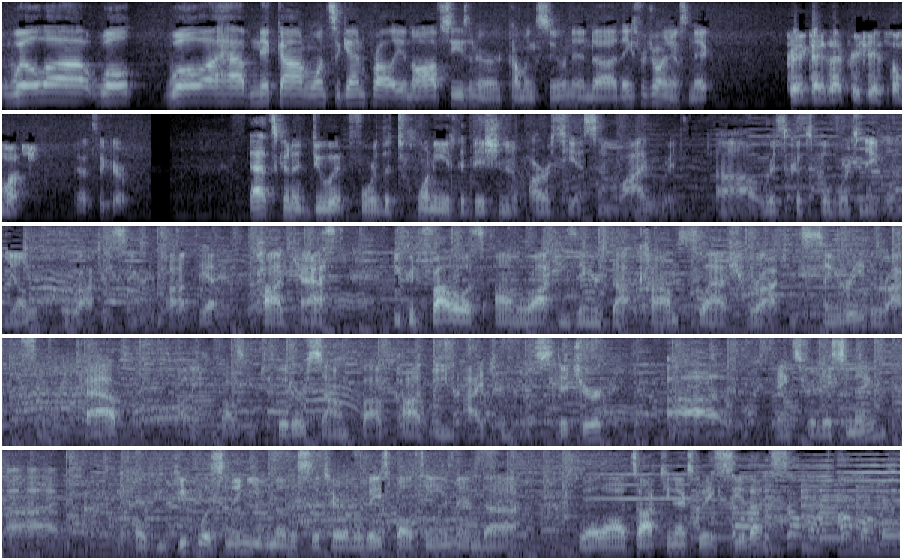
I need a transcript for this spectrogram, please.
we'll uh, we'll we'll uh, have Nick on once again, probably in the off season or coming soon. And uh, thanks for joining us, Nick. Great, guys. I appreciate it so much. Yeah, take care. That's gonna do it for the 20th edition of RCSNY with uh, Ritz Cooks, Billboards, Nagel and Young, the Rocky Singery podca- podcast. You can follow us on RockyZingers.com slash Rocky Singery, the Rocky Singery tab. Uh, you can follow us on Twitter, SoundCloud, Podbean, iTunes, and Stitcher. Uh, thanks for listening. Uh, we hope you keep listening, even though this is a terrible baseball team. And uh, we'll uh, talk to you next week. See you then.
